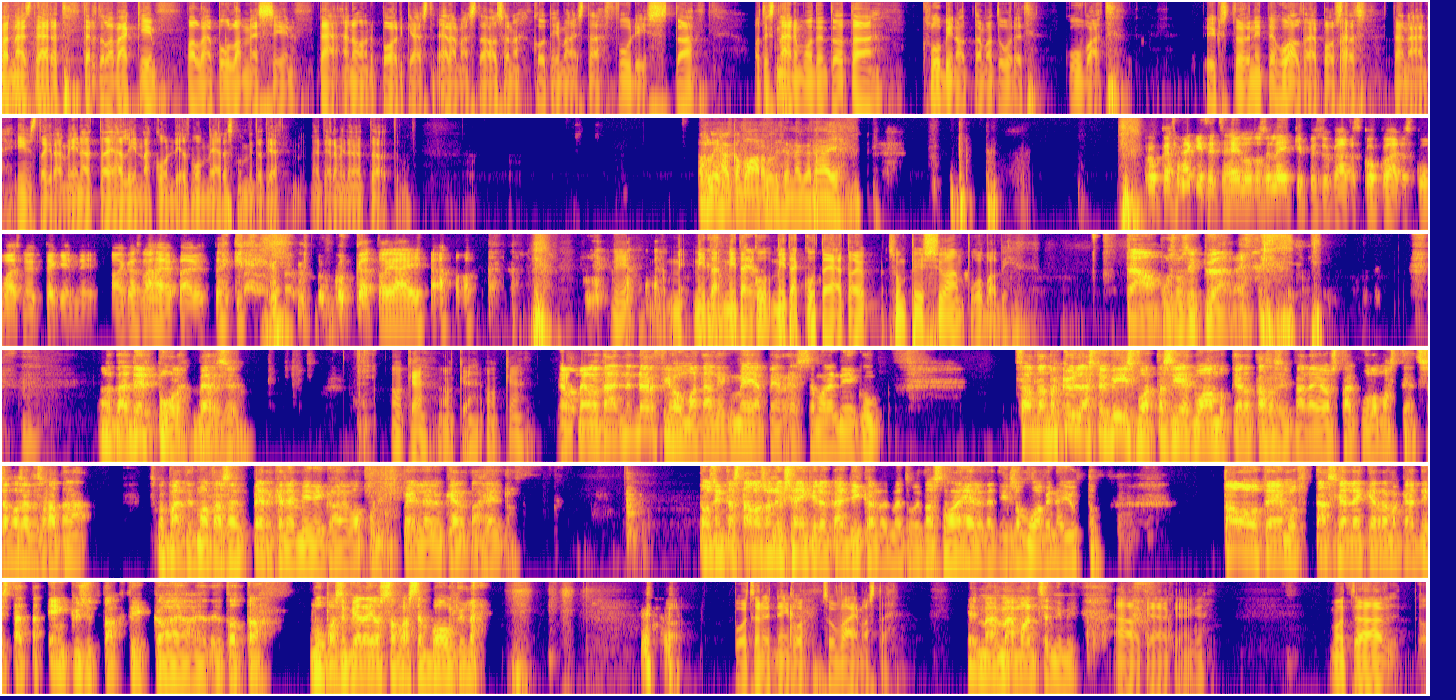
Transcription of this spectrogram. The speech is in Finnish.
Hyvät naiset ja herrat, tervetuloa väkkiin pallon ja pullon messiin. Tämähän on podcast elämästä osana kotimaista foodista. Oletteko nähnyt muuten tuota, klubin ottamat uudet kuvat? Yksi tuota, niiden huoltaja postasi tänään Instagramiin. Näyttää ihan linnakundilta mun mielestä, mutta mitä en tiedä mitä te olette. Oli aika vaarallisen näköinen äijä. Rukkas näkisi, että se heiluu tosi leikkipysykaa tässä koko ajan tässä kuvassa nytkin, niin aika vähän epäilyttäkin, kuka toi äijä on. Niin, mi- mitä, mitä, ku, mitä kuteja toi sun pyssy ampuu, Bobi? Tää ampuu semmosia pyöreitä. no, tää Deadpool-versio. Okei, okay, okei, okay, okei. Okay. Meillä on, meillä on tää Nerfi-homma täällä niin kuin meidän perheessä semmoinen niin kuin, sanotaan, että mä viisi vuotta siihen, että mua ammuttiin aina tasaisin päälle jostain kulmasta, että sellaisella saatana, mä päätin, että mä otan sen perkeleen minikaan, niin loppu niin pelleily kertaa heitä. Tosin tässä talossa on yksi henkilö, joka ei digannut, että me tuli taas semmoinen helvetin iso muovinen juttu talouteen, mutta tässä jälleen kerran mä käytin sitä, että en kysy taktiikkaa ja, ja, ja tota, lupasin vielä jossain vaiheessa sen Boltille. Puhutko nyt niinku sun vaimosta? En mä, mä en mainitse nimi. Ah, okei, okei, okei. Mutta äh,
